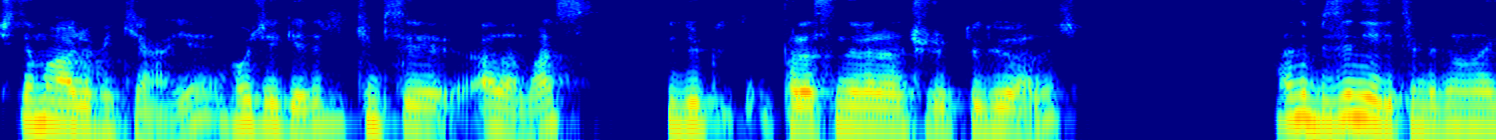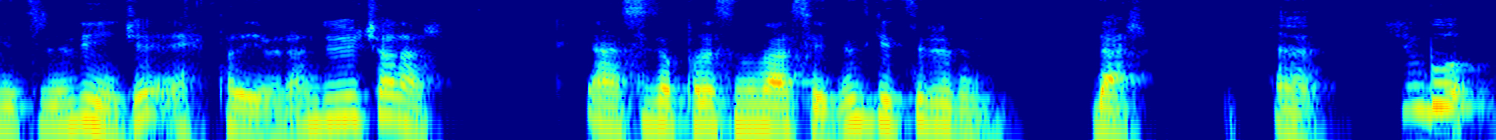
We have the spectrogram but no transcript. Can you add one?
İşte malum hikaye. Hoca gelir kimse alamaz. Düdük parasını veren çocuk düdüğü alır. Hani bize niye getirmedin ona getirdin deyince eh parayı veren düdüğü çalar. Yani size parasını verseydiniz getirirdim der. evet, Şimdi bu,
